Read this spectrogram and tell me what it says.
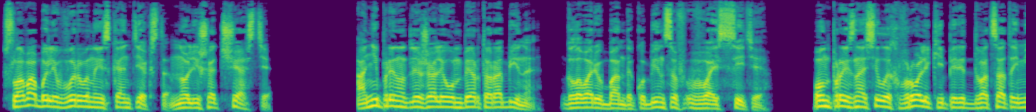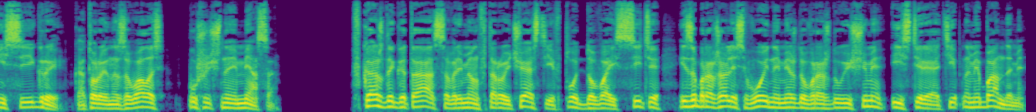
Слова были вырваны из контекста, но лишь отчасти. Они принадлежали Умберто Рабине, главарю банды кубинцев в Вайс-Сити, он произносил их в ролике перед 20-й миссией игры, которая называлась «Пушечное мясо». В каждой GTA со времен второй части и вплоть до Vice City изображались войны между враждующими и стереотипными бандами,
